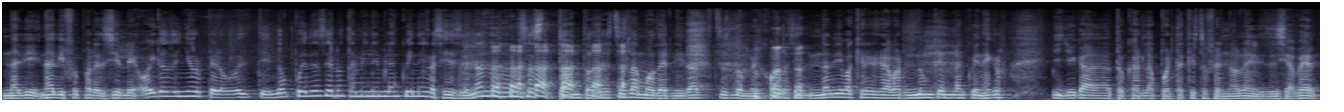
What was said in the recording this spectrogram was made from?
nadie, nadie fue para decirle, oiga señor, pero este, no puede hacerlo también en blanco y negro. Así dice, no, no, no, seas tonto, esta es la modernidad, esto es lo mejor. Así, nadie va a querer grabar nunca en blanco y negro. Y llega a tocar la puerta Christopher Nolan y les dice, a ver,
